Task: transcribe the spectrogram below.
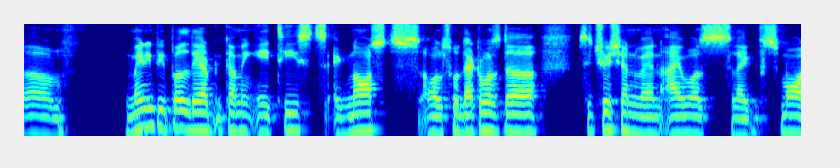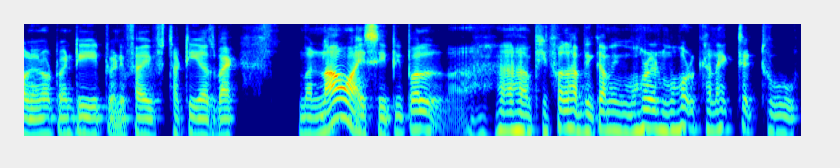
um, many people they are becoming atheists agnostics also that was the situation when i was like small you know 20 25 30 years back but now i see people people are becoming more and more connected to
